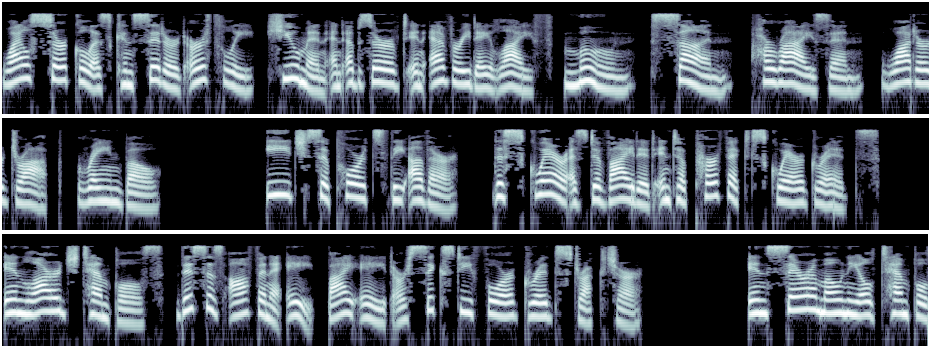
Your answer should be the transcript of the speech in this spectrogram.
while circle is considered earthly, human and observed in everyday life moon, sun, horizon, water drop, rainbow. Each supports the other. The square is divided into perfect square grids. In large temples, this is often a 8 by 8 or 64 grid structure. In ceremonial temple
